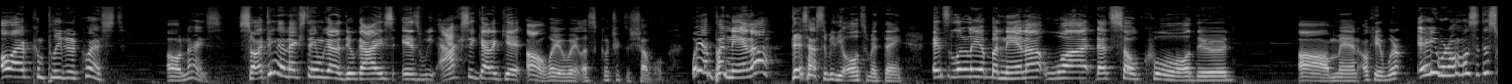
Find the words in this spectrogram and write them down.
Oh, I've completed a quest. Oh, nice. So I think the next thing we gotta do, guys, is we actually gotta get... Oh, wait, wait, let's go check the shovel. Wait, a banana? This has to be the ultimate thing. It's literally a banana? What? That's so cool, dude. Oh, man. Okay, we're... Hey, we're almost at this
